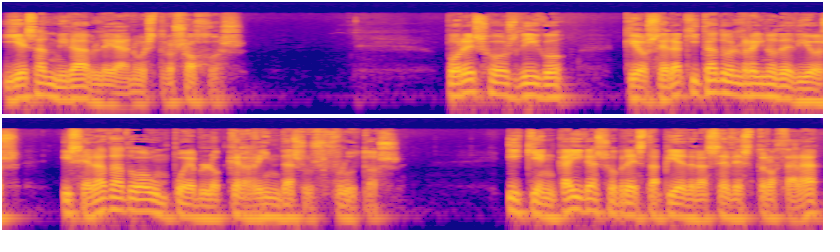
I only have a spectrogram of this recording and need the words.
y es admirable a nuestros ojos. Por eso os digo que os será quitado el reino de Dios, y será dado a un pueblo que rinda sus frutos. Y quien caiga sobre esta piedra se destrozará,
